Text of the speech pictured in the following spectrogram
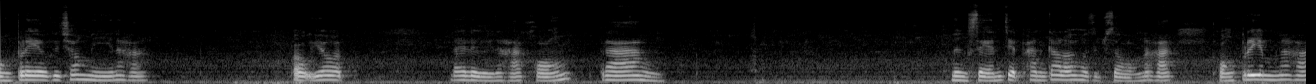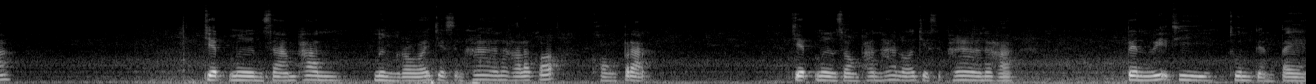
ของเปลวคือช่องนี้นะคะ ออกยอดได้เลยนะคะ ของปราง 17,962 นะคะ ของปริมนะคะ 73,175 นะคะ แล้วก็ของปรัด 72,575 นะคะ เป็นวิธีทุนเปลี่ยนแปลง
